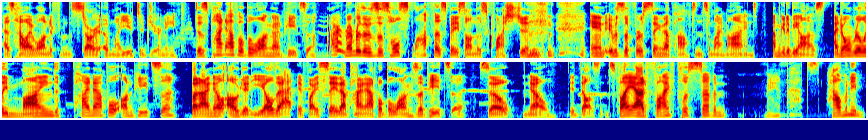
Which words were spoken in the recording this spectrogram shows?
as how I wanted from the start of my YouTube journey. Does pineapple belong on pizza? I remember there was this whole Splatfest based on this question, and it was the first thing that popped into my mind. I'm gonna be honest, I don't really mind pineapple on pizza, but I know I'll get yelled at if I say that pineapple belongs to pizza. So, no, it doesn't. If I add 5 plus 7 man bats, how many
